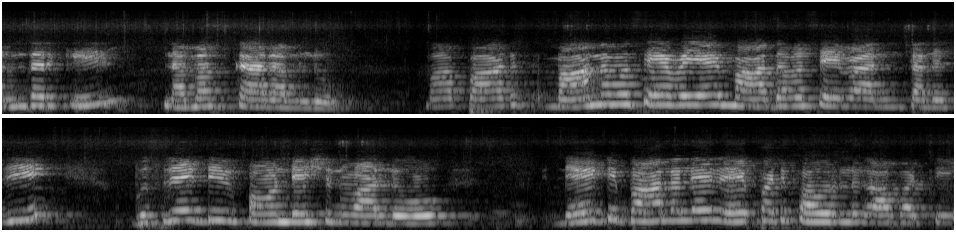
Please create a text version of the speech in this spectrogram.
అందరికీ నమస్కారములు. మా పాఠ మానవ సేవయే మాధవ సేవ అని తలసి బుసిరెడ్డి ఫౌండేషన్ వాళ్ళు నేటి బాలలే రేపటి పౌరులు కాబట్టి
